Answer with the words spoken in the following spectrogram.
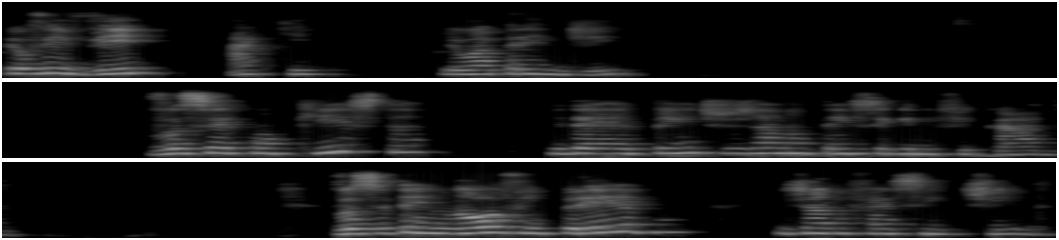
eu vivi aqui, eu aprendi. Você conquista e de repente já não tem significado. Você tem um novo emprego e já não faz sentido.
